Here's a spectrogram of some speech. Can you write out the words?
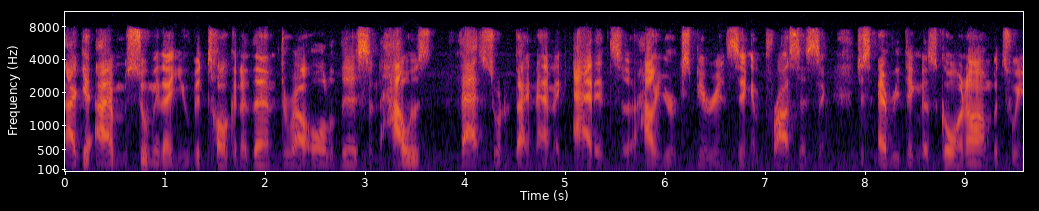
I get I'm assuming that you've been talking to them throughout all of this and how is that sort of dynamic added to how you're experiencing and processing just everything that's going on between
